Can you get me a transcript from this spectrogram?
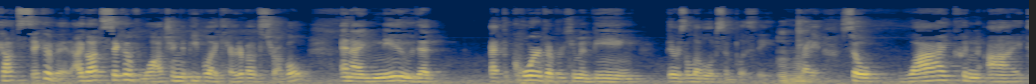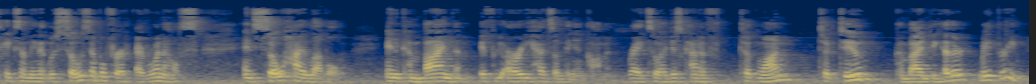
got sick of it. I got sick of watching the people I cared about struggle. And I knew that at the core of every human being, there's a level of simplicity, mm-hmm. right? So why couldn't I take something that was so simple for everyone else and so high level and combine them if we already had something in common, right? So I just kind of took one, took two, combined together, made three.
